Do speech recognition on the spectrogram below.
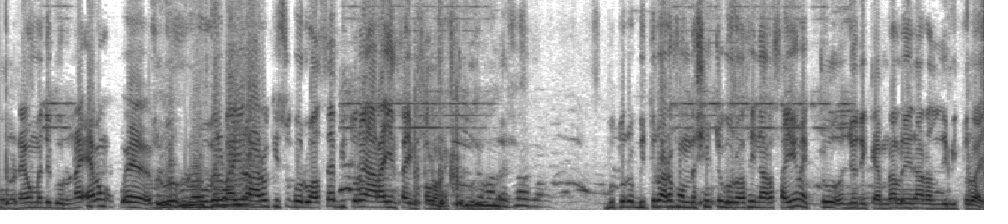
কোনো টাইম মধ্যে গরু নাই। এবং রুবেল ভাইয়ের আরও কিছু গরু আছে ভিতরে আড়াই ইঞ্চ সাইম চলন একটু গরু ভিতরে ভিতরে আরও পঞ্চাশ ষাটটা গরু আছে ইনারা চাইম একটু যদি ক্যামেরা লই আর যদি ভিতরে আই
